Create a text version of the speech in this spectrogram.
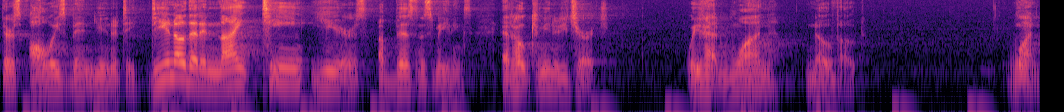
there's always been unity. Do you know that in 19 years of business meetings at Hope Community Church, we've had one no vote? One.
